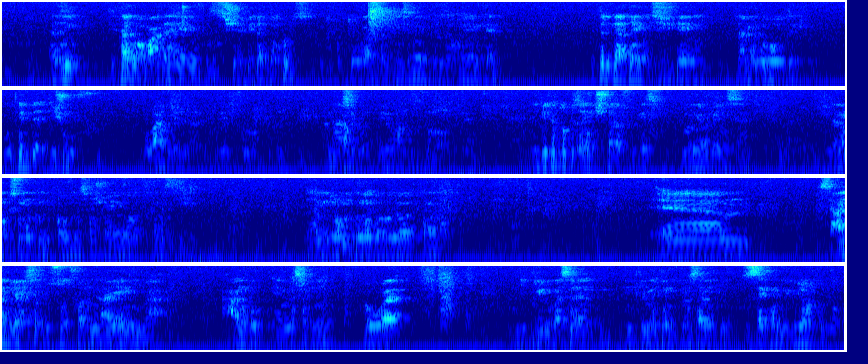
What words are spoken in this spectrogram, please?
لازم تتابعه بعدها يعني. تشيل ال beta blockers وتحط له مثلا ACE inhibitors أو ايا كان. وترجع تعمل ECG تاني تعمل له هولتر وتبدا تشوف وبعدين دي ال follow نعم. ال beta blockers هي بتشتغل في الجسم 48 ساعه الانوكس ممكن يطول مثلا شوية يقعد خمس أيام الاميدرون ممكن يقعد يقعد كمان أكتر آم، ساعات بيحصل بالصدفه ان العيان يبقى عنده يعني مثلا إيه هو يجيله مثلا intermittent مثلا second degree heart block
